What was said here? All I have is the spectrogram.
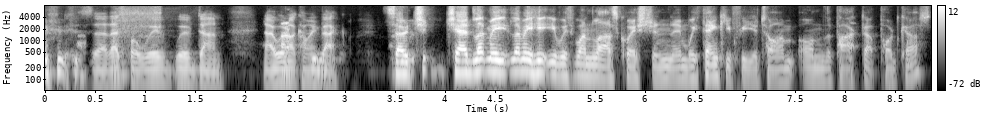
uh, that's what we've we've done. No, we're not coming back. So Ch- Chad, let me let me hit you with one last question, and we thank you for your time on the Parked Up podcast.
